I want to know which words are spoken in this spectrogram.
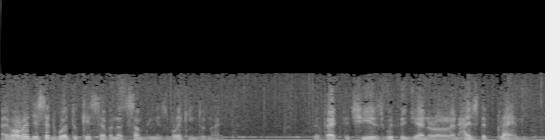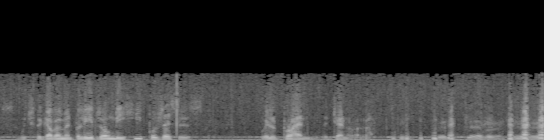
I've already sent word to K7 that something is breaking tonight. The fact that she is with the general and has the plans, which the government believes only he possesses, will brand the general. Very clever.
